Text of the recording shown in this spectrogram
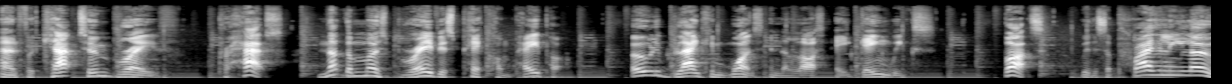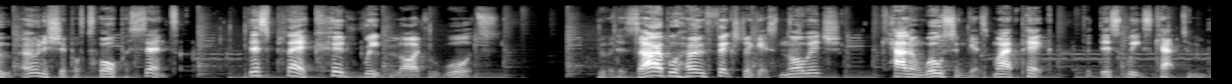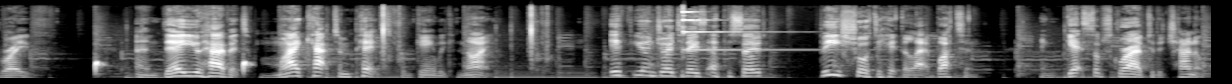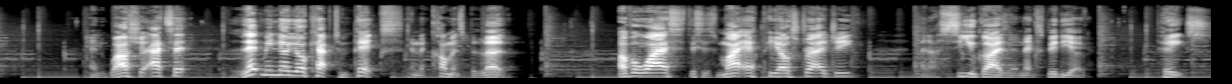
And for Captain Brave, perhaps not the most bravest pick on paper, only blanking once in the last 8 game weeks. But with a surprisingly low ownership of 12%, this player could reap large rewards. With a desirable home fixture against Norwich, Callum Wilson gets my pick for this week's Captain Brave. And there you have it, my captain picks for game week 9. If you enjoyed today's episode, be sure to hit the like button and get subscribed to the channel. And whilst you're at it, let me know your captain picks in the comments below. Otherwise, this is my FPL strategy, and I'll see you guys in the next video. Peace.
